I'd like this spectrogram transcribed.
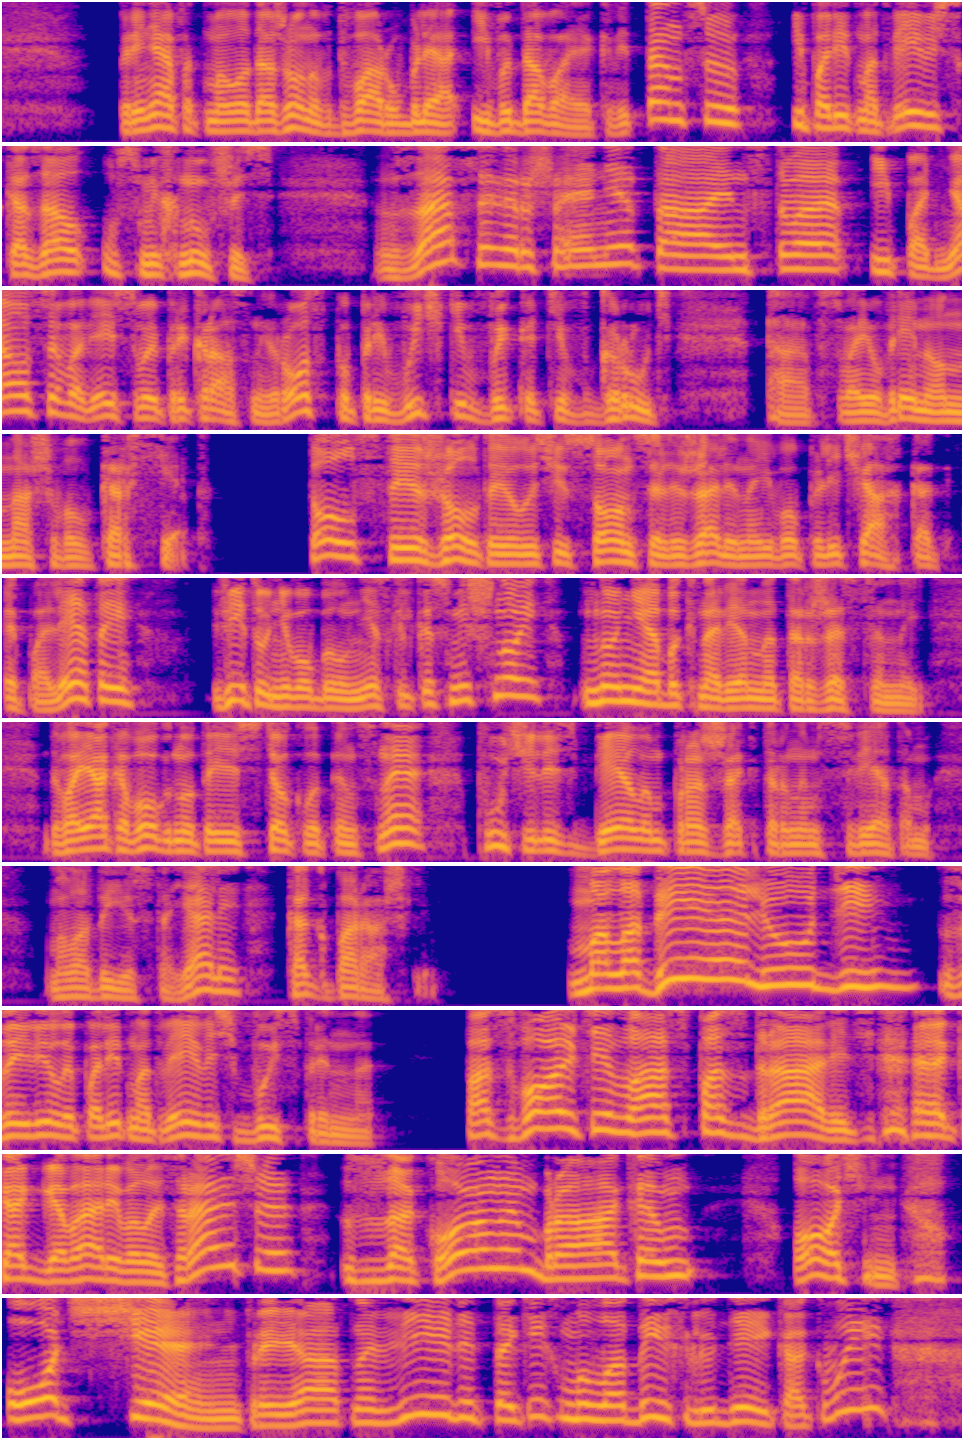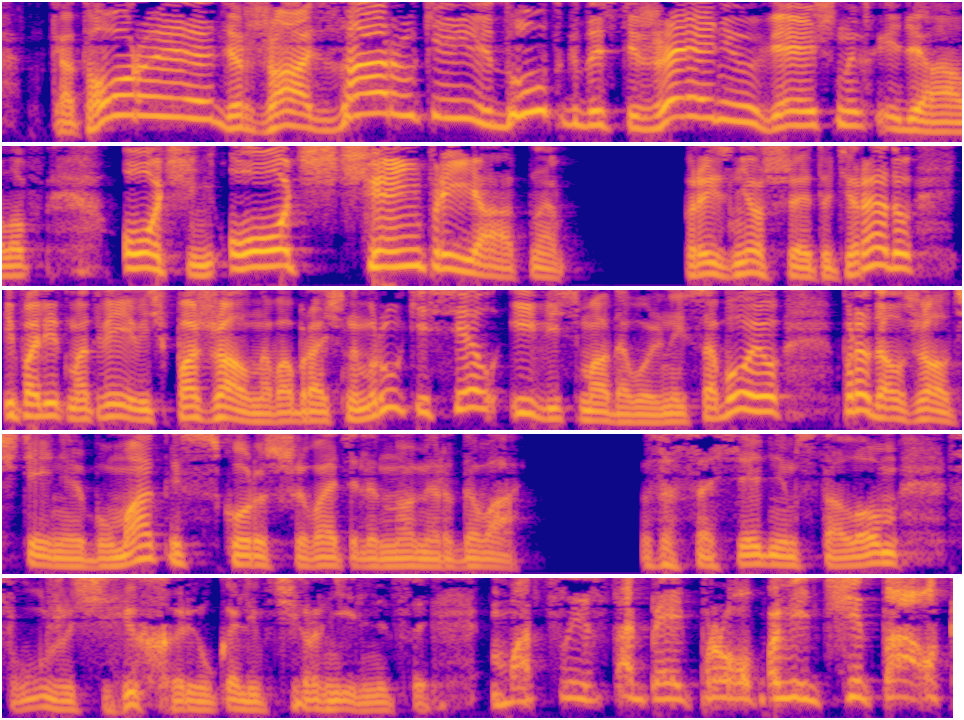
Приняв от молодоженов два рубля и выдавая квитанцию, Ипполит Матвеевич сказал, усмехнувшись, «За совершение таинства!» и поднялся во весь свой прекрасный рост, по привычке выкатив грудь. А в свое время он нашивал корсет. Толстые желтые лучи солнца лежали на его плечах, как эполеты, Вид у него был несколько смешной, но необыкновенно торжественный. Двояко вогнутые стекла пенсне пучились белым прожекторным светом. Молодые стояли, как барашки. «Молодые люди!» — заявил Ипполит Матвеевич выспренно. «Позвольте вас поздравить, э, как говаривалось раньше, с законным браком!» Очень, очень приятно видеть таких молодых людей, как вы, которые, держать за руки, идут к достижению вечных идеалов. Очень, очень приятно. Произнесший эту тираду, Ипполит Матвеевич пожал новобрачным руки, сел и, весьма довольный собою, продолжал чтение бумаг из скоросшивателя номер два. За соседним столом служащие хрюкали в чернильнице. «Мацист опять проповедь читал!»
